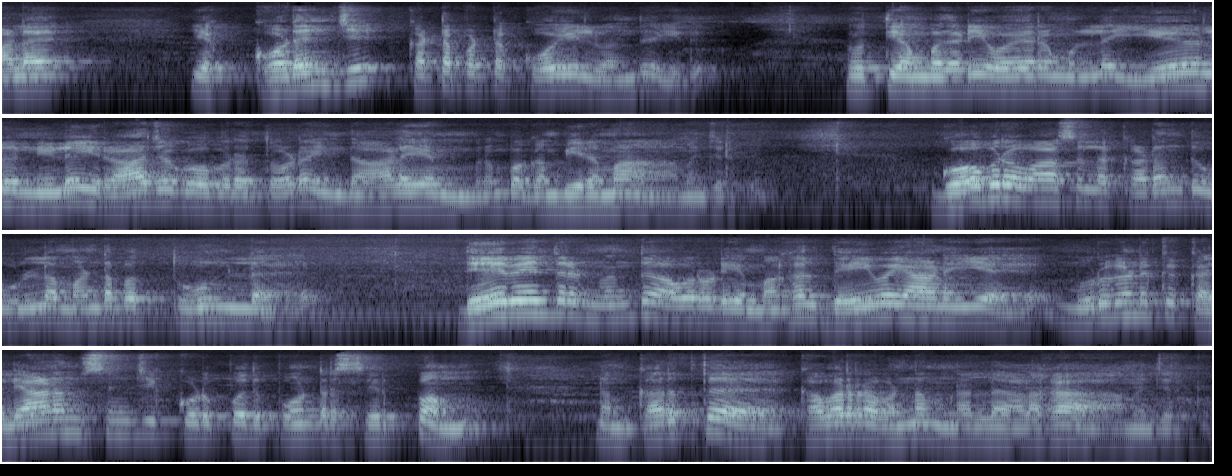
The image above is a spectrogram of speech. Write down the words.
மலையை கொடைஞ்சு கட்டப்பட்ட கோயில் வந்து இது. நூற்றி ஐம்பது அடி உயரமுள்ள ஏழு நிலை ராஜகோபுரத்தோட இந்த ஆலயம் ரொம்ப கம்பீரமாக அமைஞ்சிருக்கு. கோபுர வாசலில் கடந்து உள்ள மண்டப தூணில் தேவேந்திரன் வந்து அவருடைய மகள் தெய்வ யானையை முருகனுக்கு கல்யாணம் செஞ்சு கொடுப்பது போன்ற சிற்பம் நம் கருத்தை கவர்ற வண்ணம் நல்ல அழகாக அமைஞ்சிருக்கு.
